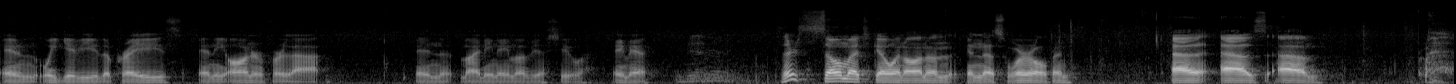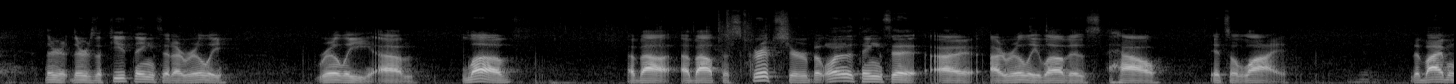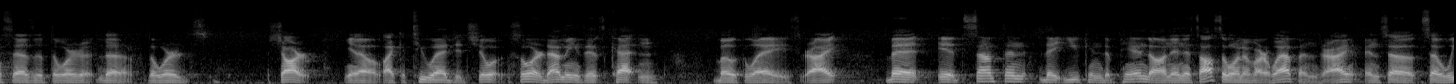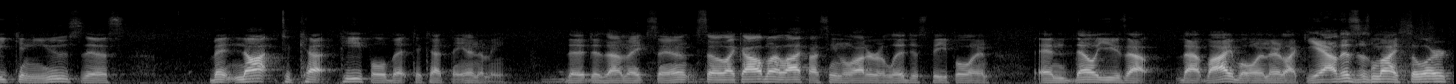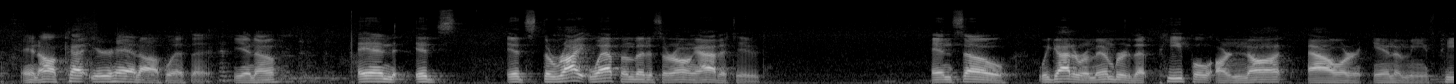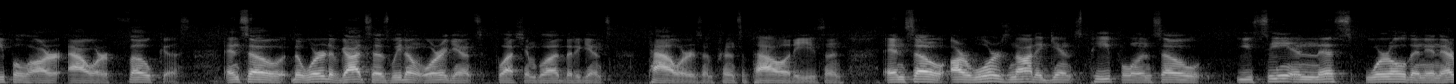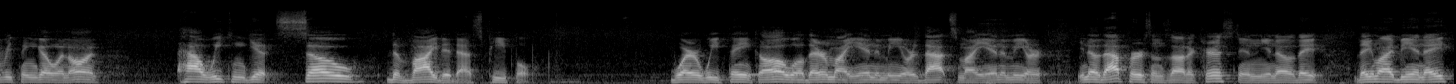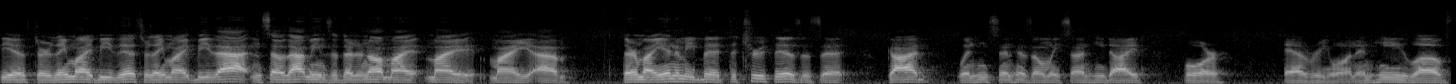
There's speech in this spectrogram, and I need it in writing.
And we give you the praise and the honor for that. In the mighty name of Yeshua. Amen. Amen. There's so much going on, on in this world. And uh, as um, there, there's a few things that I really, really um, love about about the scripture, but one of the things that I I really love is how it's alive. The Bible says that the word the the word's sharp, you know, like a two-edged sword. That means it's cutting both ways, right? But it's something that you can depend on, and it's also one of our weapons, right? And so so we can use this, but not to cut people, but to cut the enemy. Does that make sense? So, like all my life, I've seen a lot of religious people, and and they'll use that that Bible, and they're like, "Yeah, this is my sword, and I'll cut your head off with it," you know. And it's it's the right weapon, but it's the wrong attitude. And so we got to remember that people are not our enemies. People are our focus. And so the Word of God says we don't war against flesh and blood, but against powers and principalities and and so our war is not against people and so you see in this world and in everything going on how we can get so divided as people where we think oh well they're my enemy or that's my enemy or you know that person's not a christian you know they they might be an atheist or they might be this or they might be that and so that means that they're not my my my um, they're my enemy, but the truth is is that God, when He sent His only Son, He died for everyone, and He loves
